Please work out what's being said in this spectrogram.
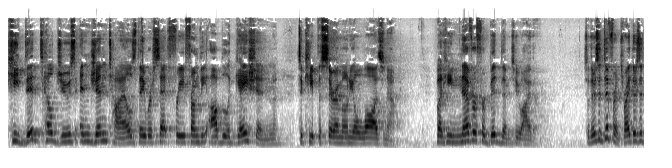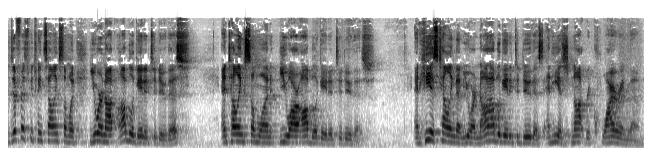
He did tell Jews and Gentiles they were set free from the obligation to keep the ceremonial laws now. But he never forbid them to either. So there's a difference, right? There's a difference between telling someone you are not obligated to do this and telling someone you are obligated to do this. And he is telling them you are not obligated to do this, and he is not requiring them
